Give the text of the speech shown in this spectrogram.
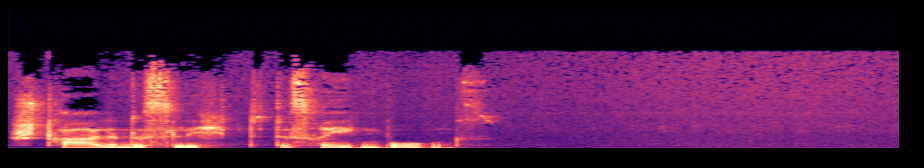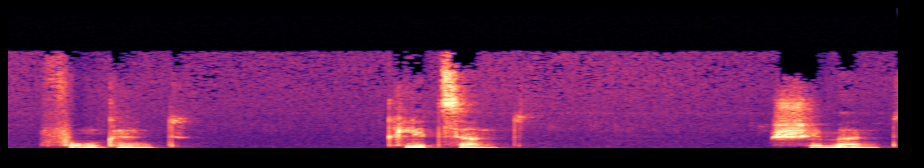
strahlendes Licht des Regenbogens, funkelnd, glitzernd, schimmernd.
